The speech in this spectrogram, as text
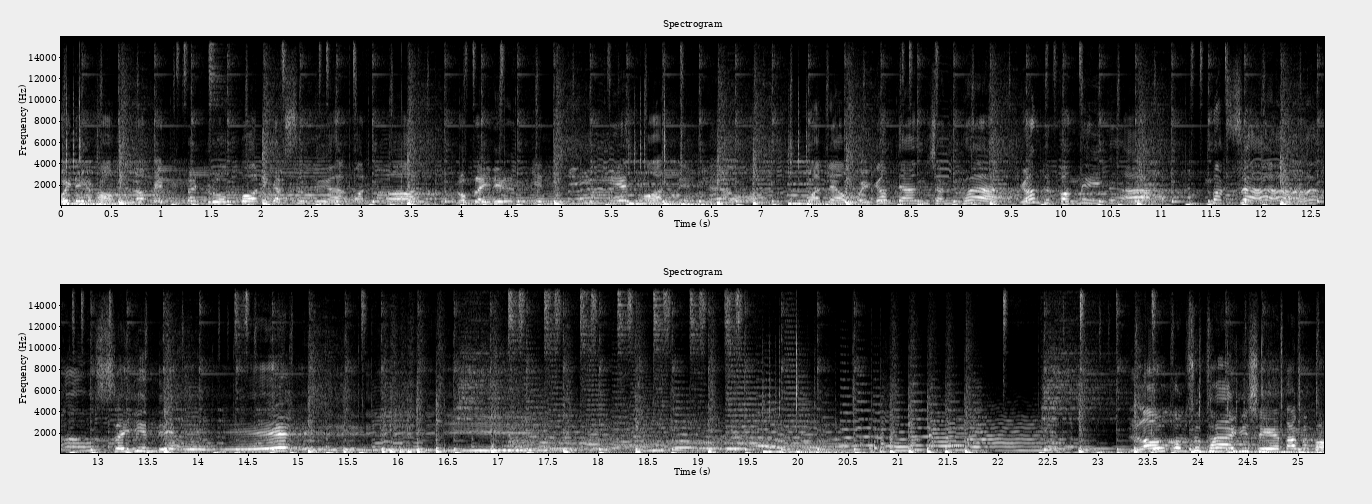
ดโอ้ยได้หอมเราเป็นเป็นรวมบอลจากเสื้ออ่อนๆลมไหลเดือนเย็นเย็นอ่อนแล้วอ่อนแล้วไว้กำดังฉันพางามจนฟังในตามักสาวใส่ยินเด้เราคมสุดท้ายพิเศษตามคำขอ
